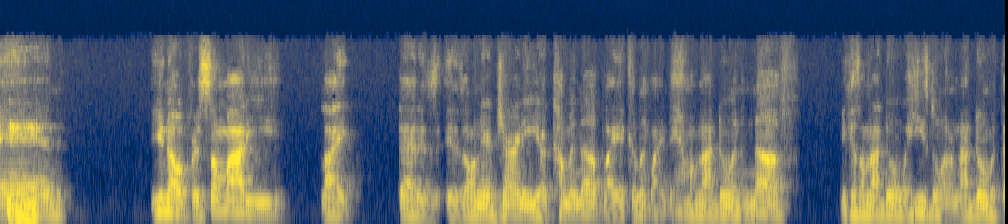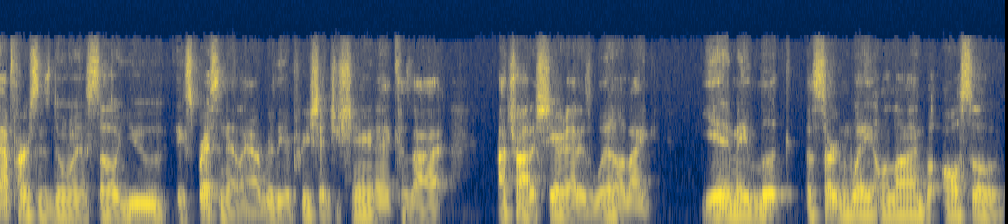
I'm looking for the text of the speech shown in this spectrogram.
Mm-hmm. And mm-hmm. you know, for somebody like that is is on their journey or coming up, like it could look like, damn, I'm not doing enough because I'm not doing what he's doing. I'm not doing what that person's doing. So you expressing that, like I really appreciate you sharing that because I I try to share that as well. Like, yeah, it may look a certain way online, but also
